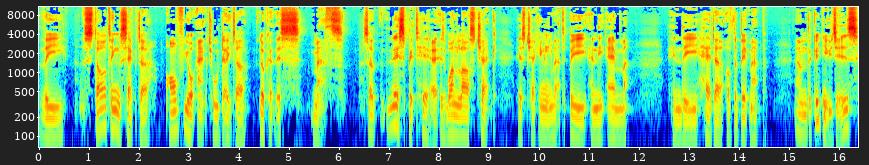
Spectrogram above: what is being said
the starting sector of your actual data, look at this maths. So this bit here is one last check, is checking that B and the M in the header of the bitmap. And the good news is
